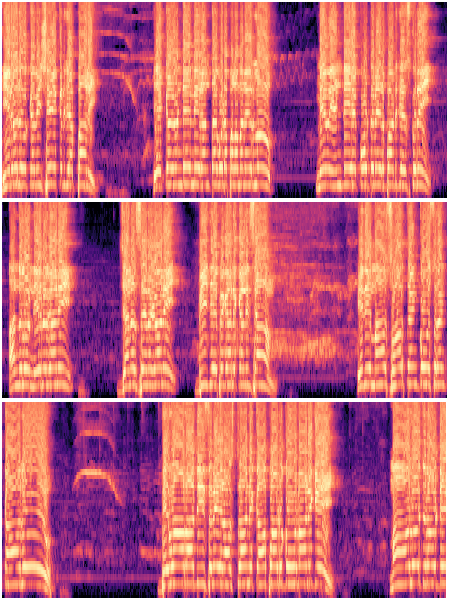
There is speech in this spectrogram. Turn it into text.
ఈరోజు ఒక విషయం ఇక్కడ చెప్పాలి. ఇక్కడ ఉండే మీరంతా కూడా పలమనేరులో మేము ఎన్డీఏ కూటమి ఏర్పాటు చేసుకుని అందులో నేను గాని జనసేన గాని బీజేపీ గాని కలిశాం. ఇది మా స్వార్థం కోసరం కాదు. దివాలా తీసిన ఈ రాష్ట్రాన్ని కాపాడుకోవడానికి మా ఆలోచన ఒకటి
